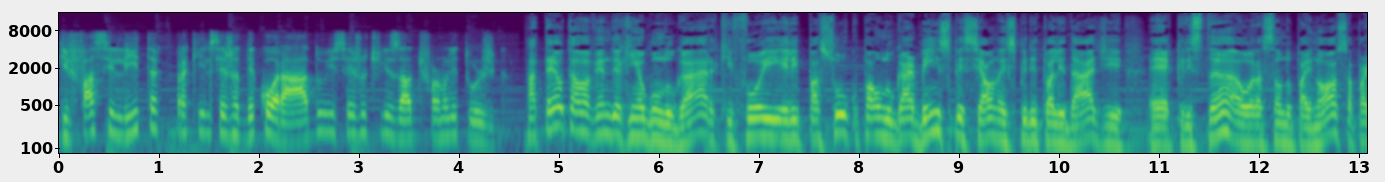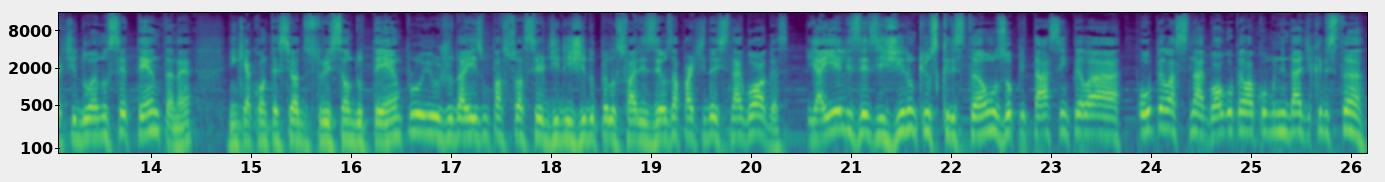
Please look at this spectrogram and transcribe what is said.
que facilita para que ele seja decorado e seja utilizado de forma litúrgica. Até eu tava vendo aqui em algum lugar que foi. Ele passou a ocupar um lugar bem especial na espiritualidade é, cristã, a oração do Pai Nosso, a partir do ano 70, né? Em que aconteceu a destruição do templo e o judaísmo passou a ser dirigido pelos fariseus a partir das sinagogas. E aí eles exigiram que os cristãos optassem pela. ou pela sinagoga ou pela comunidade cristã.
